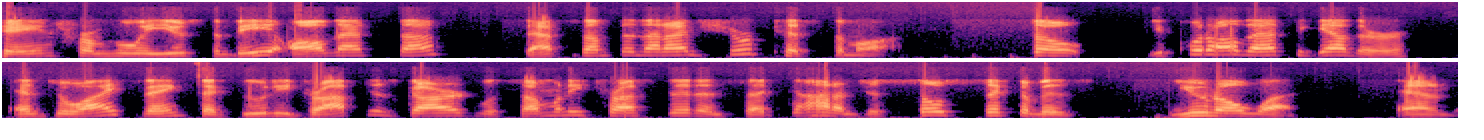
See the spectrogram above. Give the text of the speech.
change from who he used to be. All that stuff. That's something that I'm sure pissed them off. So you put all that together, and do I think that Goody dropped his guard with someone he trusted and said, God, I'm just so sick of his you know what? And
